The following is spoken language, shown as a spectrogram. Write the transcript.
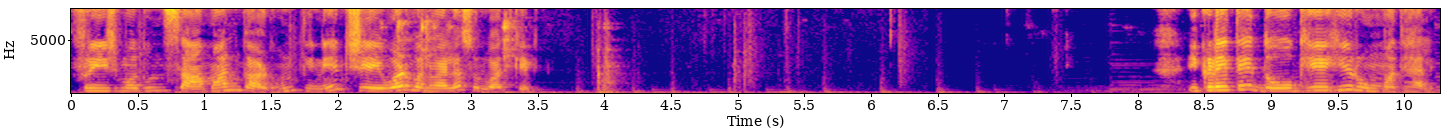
फ्रीज मधून सामान काढून तिने जेवण बनवायला सुरुवात केली. इकडे ते दोघेही रूममध्ये आले.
